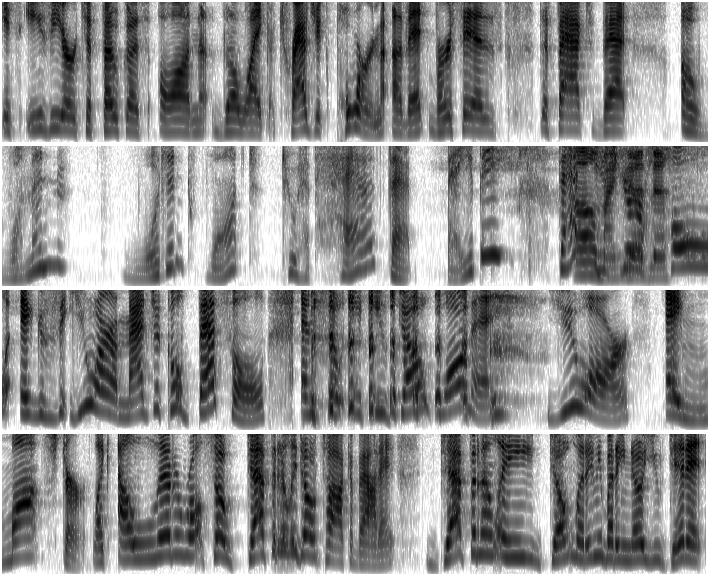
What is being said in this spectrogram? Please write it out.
it's easier to focus on the like tragic porn of it versus the fact that a woman wouldn't want to have had that baby. That oh is Oh, my your goodness. whole ex- you are a magical vessel. And so if you don't want it, you are a monster, like a literal. So definitely don't talk about it. Definitely don't let anybody know you did it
